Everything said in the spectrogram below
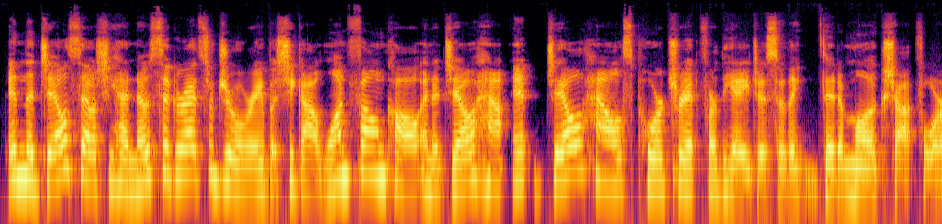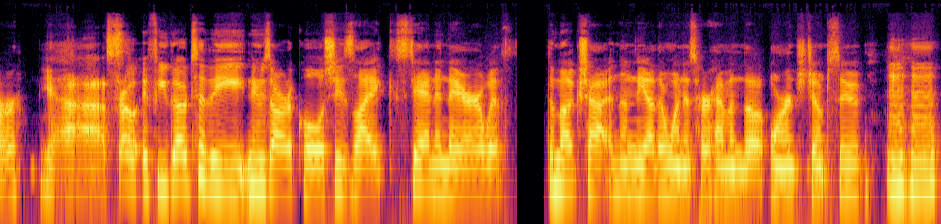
In the jail cell, she had no cigarettes or jewelry, but she got one phone call and a jailhouse jailhouse portrait for the ages. So they did a mug shot for her. Yeah. So if you go to the news article, she's like standing there with the mugshot, and then the other one is her having the orange jumpsuit. Mm-hmm.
